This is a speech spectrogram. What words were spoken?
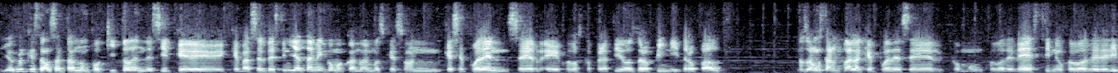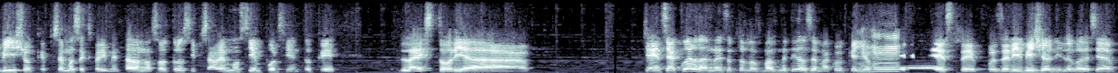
yo creo que estamos saltando un poquito en decir que, va a ser Destiny, ya también como cuando vemos que son, que se pueden ser eh, juegos cooperativos drop in y drop out, nos vamos tal cual a que puede ser como un juego de Destiny, un juego de The Division, que pues hemos experimentado nosotros y sabemos 100% que la historia, ¿quién se acuerda, no? Excepto los más metidos, o sea, me acuerdo que yo este, pues de Division y luego decía,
